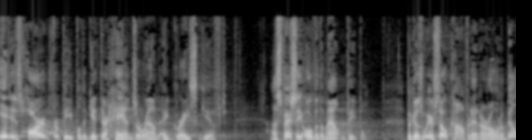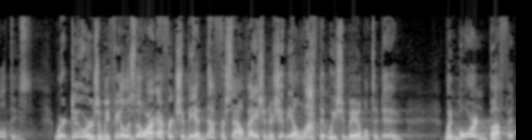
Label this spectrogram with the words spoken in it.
It is hard for people to get their hands around a grace gift, especially over the mountain people, because we are so confident in our own abilities. We're doers and we feel as though our effort should be enough for salvation. There should be a lot that we should be able to do. When Warren Buffett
